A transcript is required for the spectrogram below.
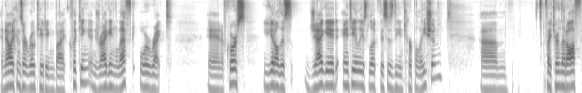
And now I can start rotating by clicking and dragging left or right. And of course, you get all this jagged anti-alias look. This is the interpolation. Um, if I turn that off,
